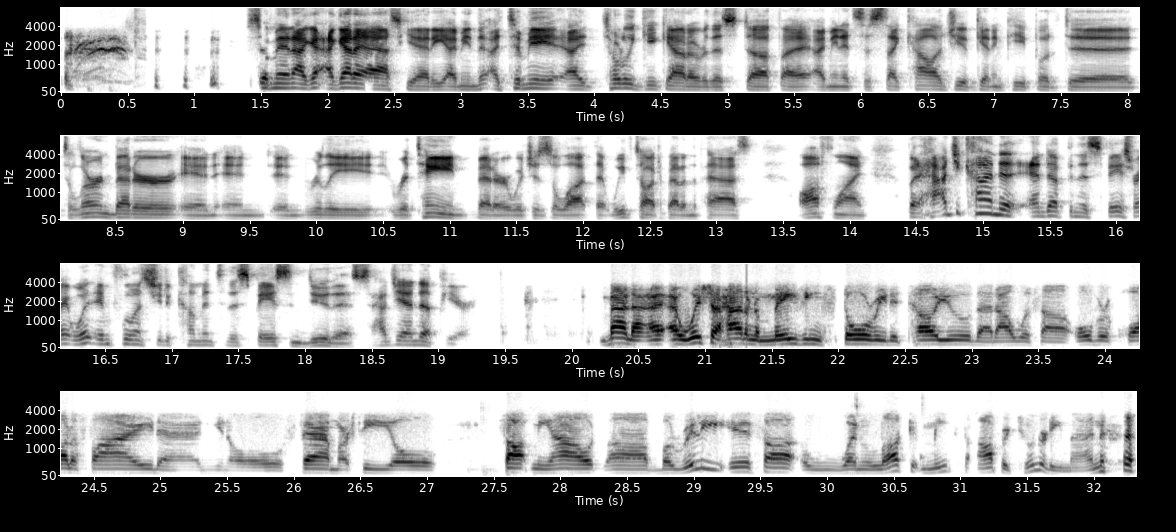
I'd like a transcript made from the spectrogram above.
so man, I got I got to ask you, Eddie. I mean, to me, I totally geek out over this stuff. I, I mean, it's the psychology of getting people to to learn better and and and really retain better, which is a lot that we've talked about in the past offline. But how'd you kind of end up in this space, right? What influenced you to come into the space and do this? How'd you end up here? Man, I, I, wish I had an amazing story to tell you that I was uh, overqualified and you know Sam, our CEO, sought me out. Uh, but really, it's uh, when luck meets opportunity, man.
